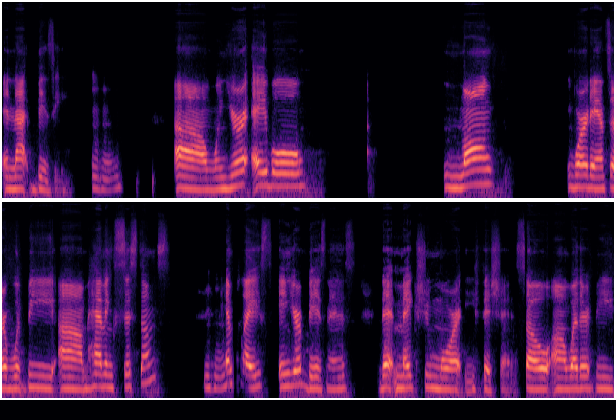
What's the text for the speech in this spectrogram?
and not busy. Mm-hmm um, when you're able, long word answer would be um, having systems mm-hmm. in place in your business that makes you more efficient. So, uh, whether it be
